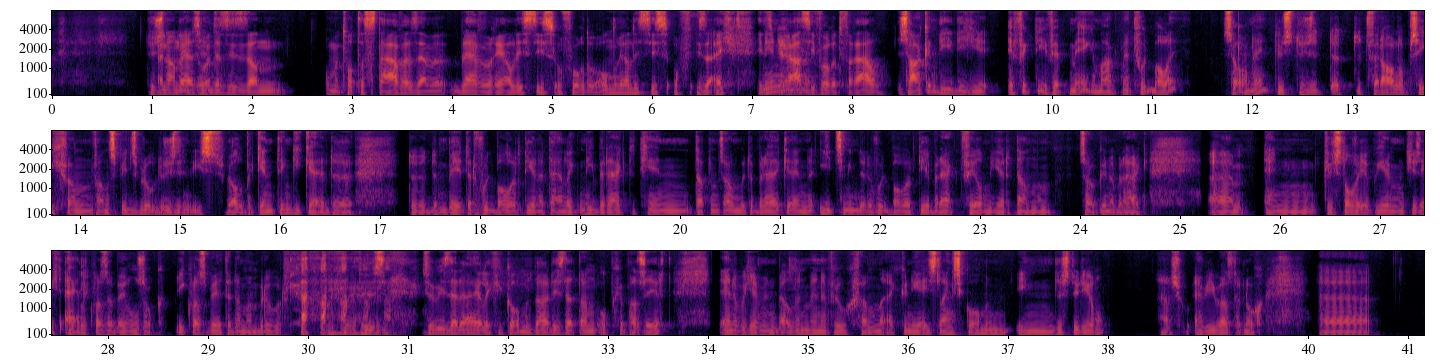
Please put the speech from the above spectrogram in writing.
Dus En wij zijn anekdotes er- is dan, om het wat te staven, zijn we, blijven we realistisch of worden we onrealistisch? Of is dat echt nee, inspiratie nee. voor het verhaal? zaken die, die je effectief hebt meegemaakt met voetbal. Hè? Zo, nee? Dus, dus het, het, het verhaal op zich van, van Spitsbroeders is, is wel bekend, denk ik. Hè? De, de, de betere voetballer die uiteindelijk niet bereikt hetgeen dat hem zou moeten bereiken. En de iets mindere voetballer die bereikt veel meer dan hem zou kunnen bereiken. Ehm, en Christophe heeft op een gegeven moment gezegd, eigenlijk was dat bij ons ook. Ik was beter dan mijn broer. dus zo is dat eigenlijk gekomen. Daar is dat dan op gebaseerd. En op een gegeven moment belde mij en vroeg van, eh, kun jij eens langskomen in de studio? Goed. En wie was er nog? Eh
